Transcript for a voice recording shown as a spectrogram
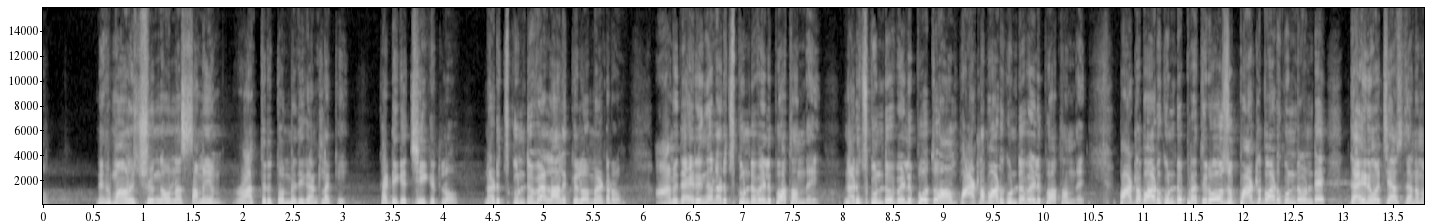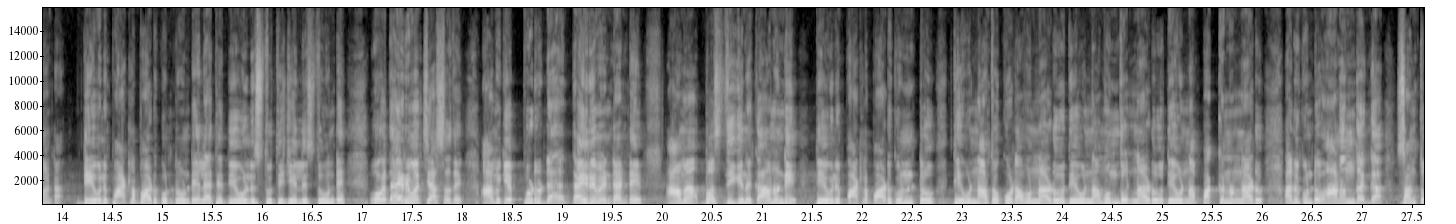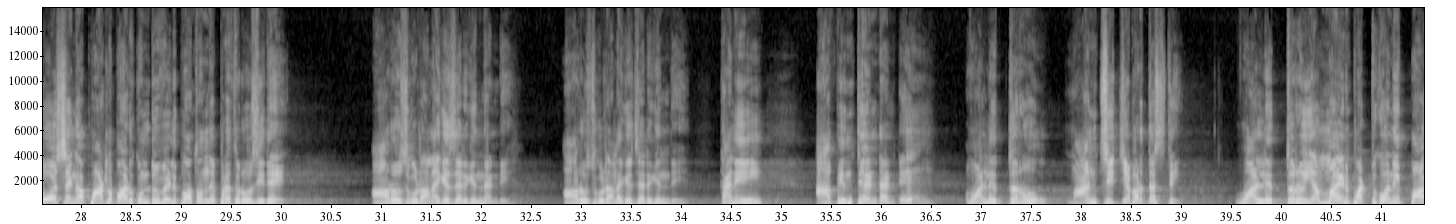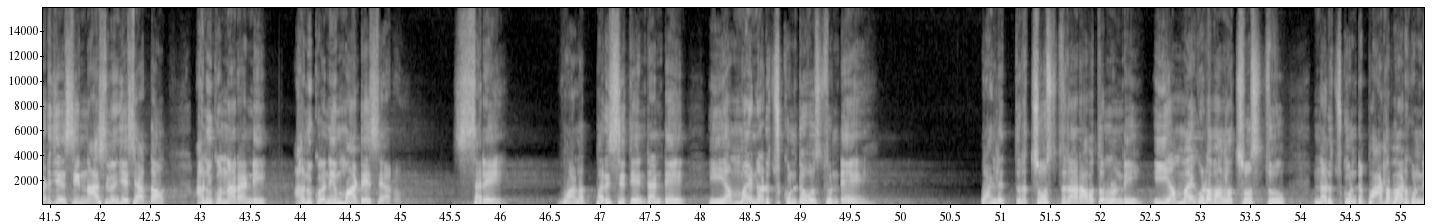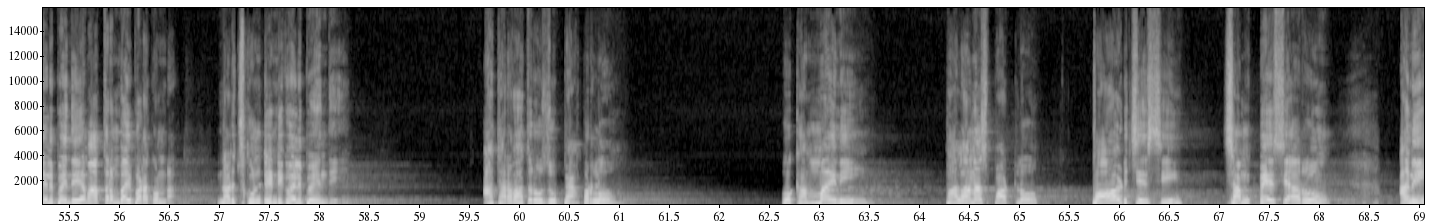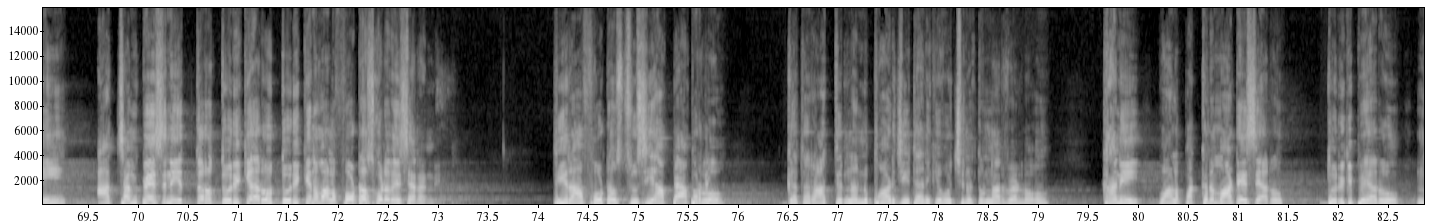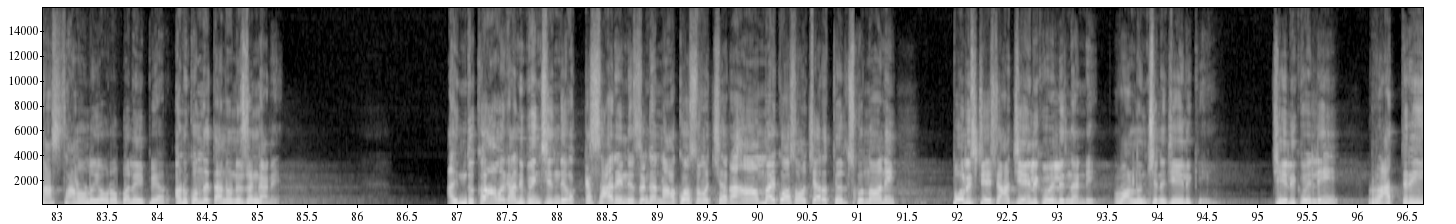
నిర్మానుష్యంగా ఉన్న సమయం రాత్రి తొమ్మిది గంటలకి కటిక చీకట్లో నడుచుకుంటూ వెళ్ళాలి కిలోమీటరు. ఆమె ధైర్యంగా నడుచుకుంటూ వెళ్ళిపోతుంది. నడుచుకుంటూ వెళ్ళిపోతూ ఆమె పాటలు పాడుకుంటూ వెళ్ళిపోతుంది. పాటలు పాడుకుంటూ ప్రతిరోజు పాటలు పాడుకుంటూ ఉంటే ధైర్యం వచ్చేస్తుంది అనమాట దేవుని పాటలు పాడుకుంటూ ఉంటే లేకపోతే దేవుని స్థుతి చెల్లిస్తూ ఉంటే ఒక ధైర్యం వచ్చేస్తుంది. ఆమెకి ఎప్పుడు ధైర్యం ఏంటంటే ఆమె బస్ దిగిన కానుండి దేవుని పాటలు పాడుకుంటూ దేవుడు నాతో కూడా ఉన్నాడు దేవుడు నా ముందు ఉన్నాడు దేవుడు నా పక్కన ఉన్నాడు అనుకుంటూ ఆనందంగా సంతోషంగా పాటలు పాడుకుంటూ వెళ్ళిపోతుంది. ప్రతిరోజు ఇదే. ఆ రోజు కూడా అలాగే జరిగిందండి. ఆ రోజు కూడా అలాగే జరిగింది. కానీ ఆ వింత ఏంటంటే వాళ్ళిద్దరూ మంచి జబర్దస్తి. వాళ్ళిద్దరూ ఈ అమ్మాయిని పట్టుకొని పాడు చేసి నాశనం చేసేద్దాం అనుకున్నారండి. అనుకొని మాటేశారు. సరే వాళ్ళ పరిస్థితి ఏంటంటే ఈ అమ్మాయి నడుచుకుంటూ వస్తుంటే వాళ్ళిద్దరు చూస్తున్నారు అవతల నుండి. ఈ అమ్మాయి కూడా వాళ్ళని చూస్తూ నడుచుకుంటూ పాట పాడుకుంటూ వెళ్ళిపోయింది. ఏమాత్రం భయపడకుండా నడుచుకుంటూ ఇంటికి వెళ్ళిపోయింది. ఆ తర్వాత రోజు పేపర్లో ఒక అమ్మాయిని పలానా స్పాట్లో పాడు చేసి చంపేశారు అని ఆ చంపేసిన ఇద్దరు దొరికారు దొరికిన వాళ్ళ ఫొటోస్ కూడా వేశారండి. తీరా ఆ ఫొటోస్ చూసి ఆ పేపర్లో గత రాత్రి నన్ను పాడు చేయటానికి వచ్చినట్టున్నారు వీళ్ళు. కానీ వాళ్ళ పక్కన మాటేశారు దొరికిపోయారు నా స్థానంలో ఎవరో బలైపోయారు. అనుకుంది తను నిజంగానే. ఎందుకు ఆమెకు అనిపించింది ఒక్కసారి నిజంగా నా కోసం వచ్చారా ఆ అమ్మాయి కోసం వచ్చారా తెలుసుకుందామని పోలీస్ స్టేషన్ ఆ జైలుకి వెళ్ళిందండి వాళ్ళ నుంచిన జైలుకి. జైలుకి వెళ్ళి రాత్రి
